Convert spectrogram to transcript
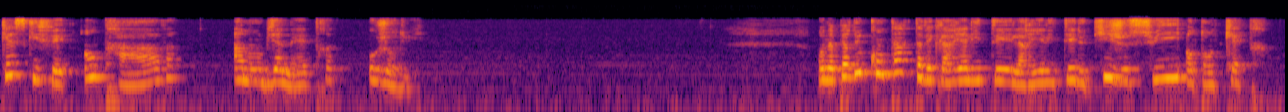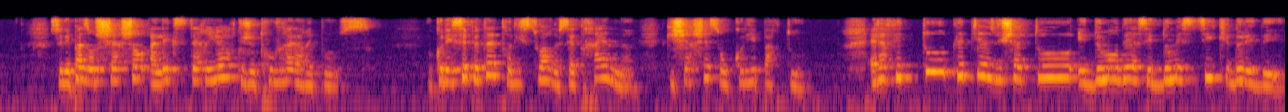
Qu'est-ce qui fait entrave à mon bien-être aujourd'hui? On a perdu contact avec la réalité, la réalité de qui je suis en tant qu'être. Ce n'est pas en cherchant à l'extérieur que je trouverai la réponse. Vous connaissez peut-être l'histoire de cette reine qui cherchait son collier partout. Elle a fait toutes les pièces du château et demandé à ses domestiques de l'aider,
